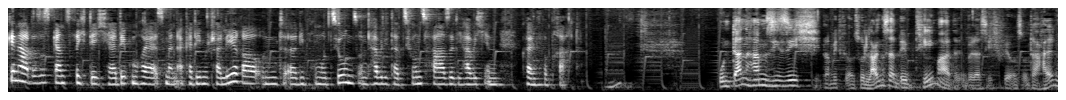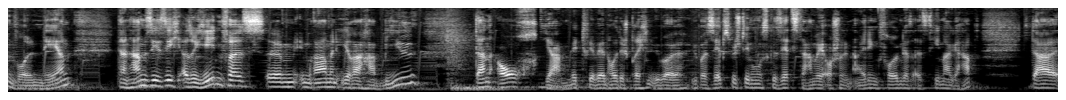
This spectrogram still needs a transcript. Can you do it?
Genau, das ist ganz richtig. Herr Deppenheuer ist mein akademischer Lehrer und äh, die Promotions- und Habilitationsphase, die habe ich in Köln verbracht. Und dann haben Sie sich, damit wir uns so langsam dem Thema, über das wir uns unterhalten wollen, nähern, dann haben Sie sich also jedenfalls ähm, im Rahmen Ihrer Habil dann auch, ja, mit, wir werden heute sprechen über, über Selbstbestimmungsgesetz, da haben wir ja auch schon in einigen Folgen das als Thema gehabt. Da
